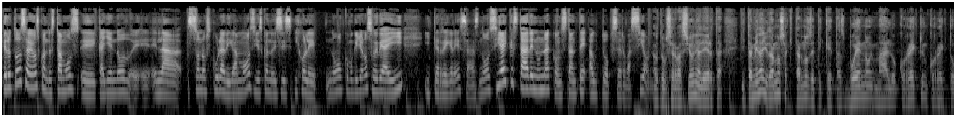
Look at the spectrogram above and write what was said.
Pero todos sabemos cuando estamos eh, cayendo eh, en la zona oscura, digamos, y es cuando dices, híjole, no, como que yo no soy de ahí y te regresas, ¿no? Sí hay que estar en una constante autoobservación. Autoobservación y alerta. Y también ayudarnos a quitarnos de etiquetas, bueno y malo, correcto, incorrecto.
